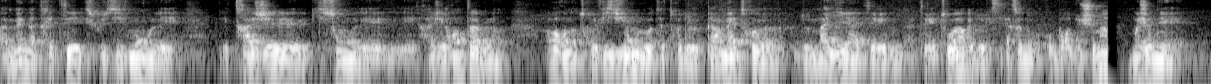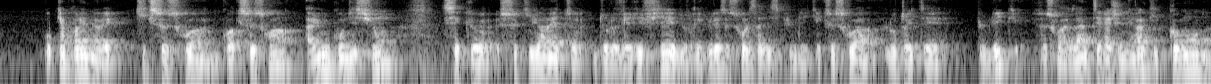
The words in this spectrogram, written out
amène à traiter exclusivement les, trajets qui sont les, les, trajets rentables. Or, notre vision doit être de permettre de mailler un, territoire et de laisser personne au bord du chemin. Moi, je n'ai aucun problème avec qui que ce soit, quoi que ce soit, à une condition, c'est que ce qui permette de le vérifier et de le réguler, ce soit le service public, et que ce soit l'autorité publique, que ce soit l'intérêt général qui commande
